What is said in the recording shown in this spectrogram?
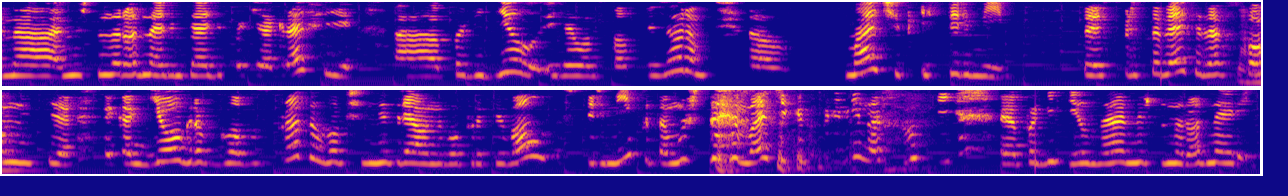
на Международной Олимпиаде по географии э, победил, или он стал призером, э, мальчик из Перми. То есть, представляете, да, вспомните, как географ глобус пропил, в общем, не зря он его пропивал в Перми, потому что мальчик из Перми наш русский победил на международной арене.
